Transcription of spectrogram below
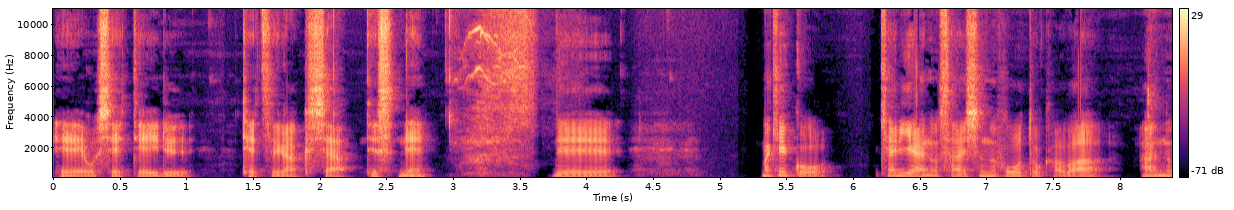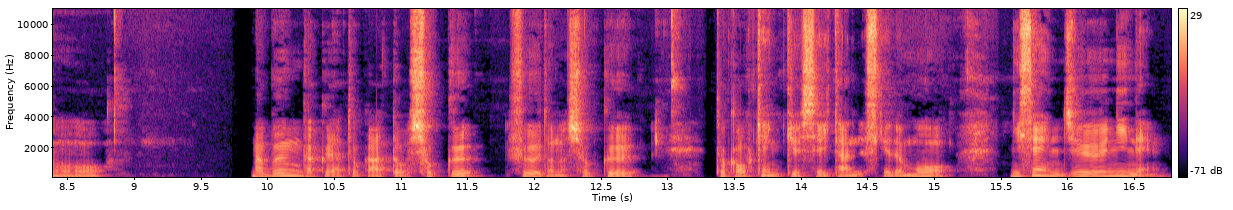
えー教えている哲学者ですね。で、まあ、結構キャリアの最初の方とかは、あの、まあ、文学だとか、あと食、フードの食とかを研究していたんですけども、2012年、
